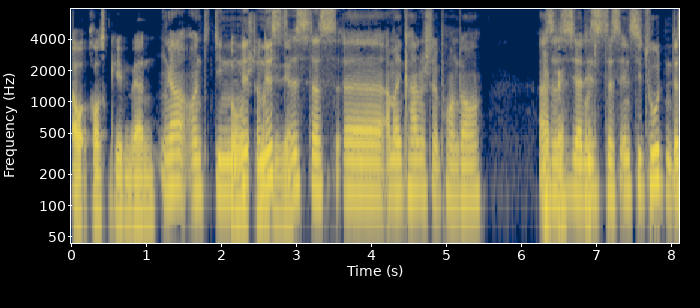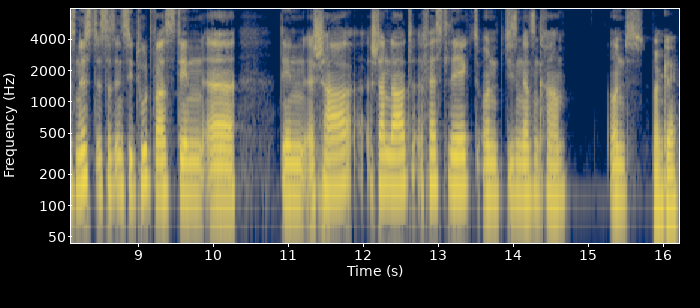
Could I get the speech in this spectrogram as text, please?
au- rausgegeben werden. Ja, und die So Ni- NIST ist das äh, amerikanische Pendant. Also Okay, es ist ja gut. dieses, das Institut, das NIST ist das Institut, was den, äh, den SHA-Standard festlegt und diesen ganzen Kram. Und Okay.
